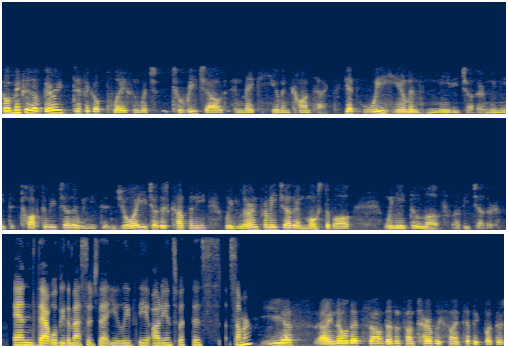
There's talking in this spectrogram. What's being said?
So it makes it a very difficult place in which to reach out and make human contact. Yet we humans need each other and we need to each other, we need to enjoy each other's company, we learn from each other, and most of all, we need the love of each other. And that will be the message that you leave the audience with this summer? Yes, I know that sound doesn't sound terribly scientific, but there's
